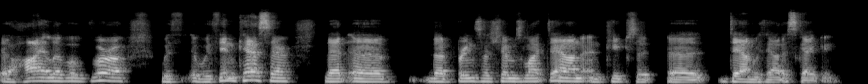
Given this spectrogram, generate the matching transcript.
a, a higher level of Gvura with, within Keser that uh, that brings Hashem's light down and keeps it uh, down without escaping.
